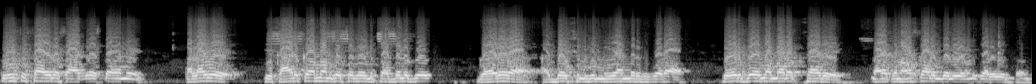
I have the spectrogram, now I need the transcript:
పూర్తి స్థాయిలో సహకరిస్తామని అలాగే ఈ కార్యక్రమానికి వచ్చినటువంటి పెద్దలకు గౌరవ అధ్యక్షులకు మీ అందరికీ కూడా పేరు పేరున మరొకసారి నా యొక్క నమస్కారం తెలియజేయడం జరుగుతుంది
